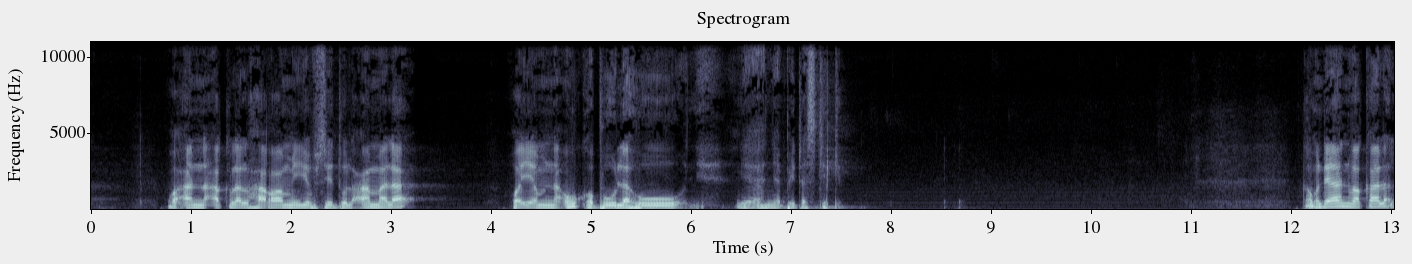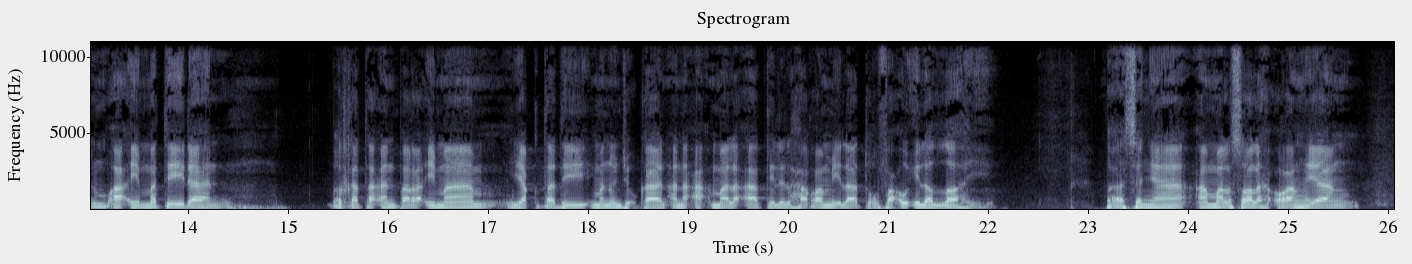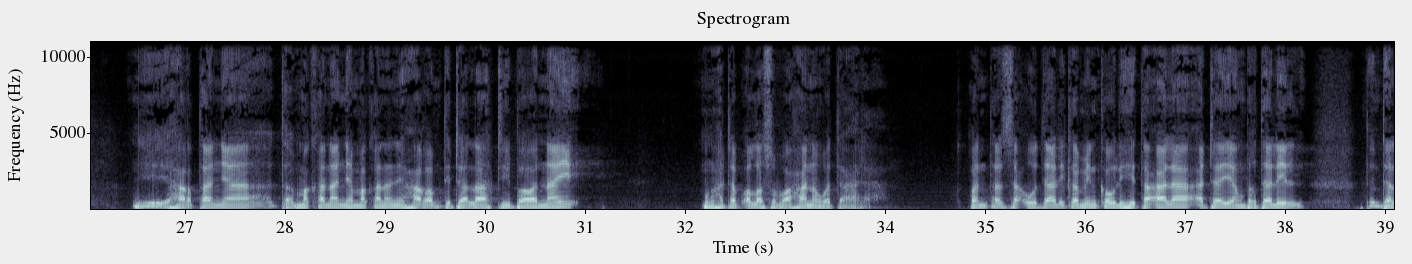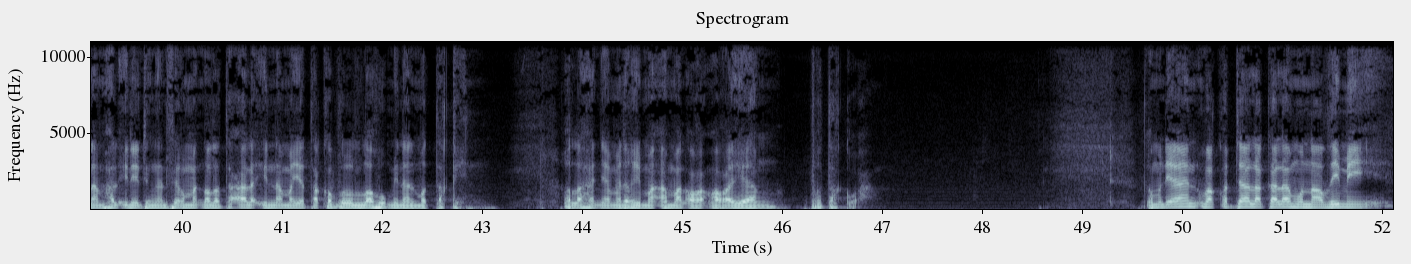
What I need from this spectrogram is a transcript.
wa anna aqlal harami yufsidul amala wa yamna'u qabulahu. Ya hanya beda sedikit. Kemudian wakal al-mu'aimati dan perkataan para imam yak tadi menunjukkan anak amal akilil harami la turfa'u ilallahi. Bahasanya amal soleh orang yang hartanya, makanannya, makanan yang haram tidaklah dibawa naik menghadap Allah Subhanahu wa taala. Fantaza'u dzalika min qaulihi ta'ala ada yang berdalil dalam hal ini dengan firman Allah Ta'ala innama yataqabbalullahu minal muttaqin. Allah hanya menerima amal orang-orang yang bertakwa. Kemudian waqaddala kalamun nazimi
